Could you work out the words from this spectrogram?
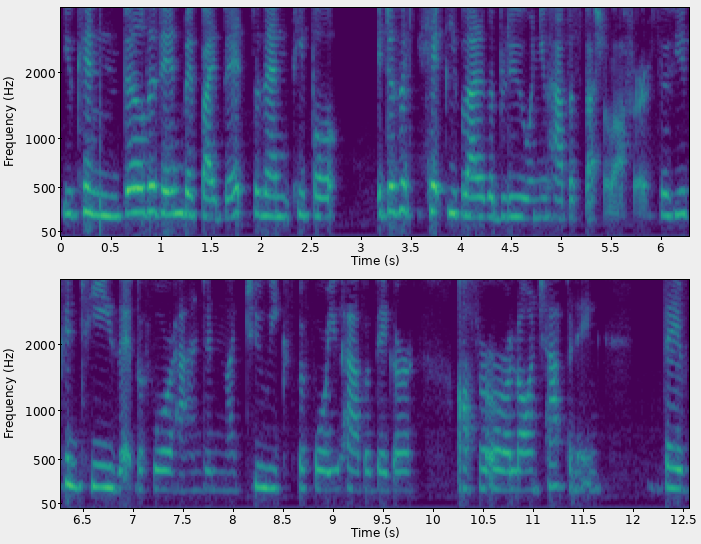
you can build it in bit by bit so then people it doesn't hit people out of the blue when you have a special offer. So if you can tease it beforehand in like two weeks before you have a bigger offer or a launch happening they've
